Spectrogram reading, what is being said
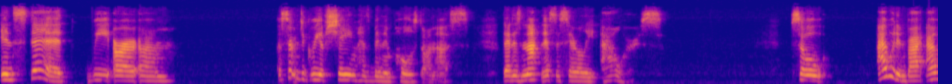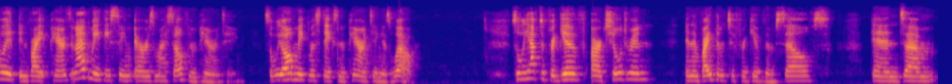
Instead, we are, um, a certain degree of shame has been imposed on us that is not necessarily ours. So I would invite I would invite parents and I've made these same errors myself in parenting. So we all make mistakes in parenting as well. So we have to forgive our children and invite them to forgive themselves and um,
